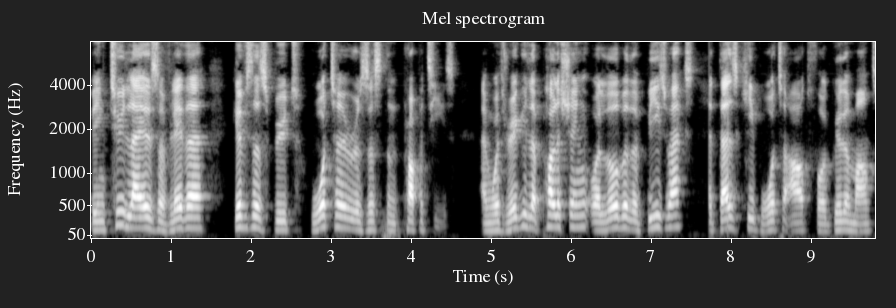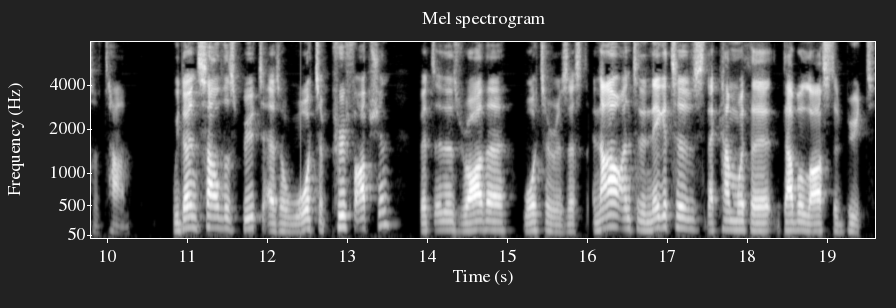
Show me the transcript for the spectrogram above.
being two layers of leather gives this boot water resistant properties. And with regular polishing or a little bit of beeswax, it does keep water out for a good amount of time. We don't sell this boot as a waterproof option, but it is rather water resistant. And now onto the negatives that come with a double lasted boot.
